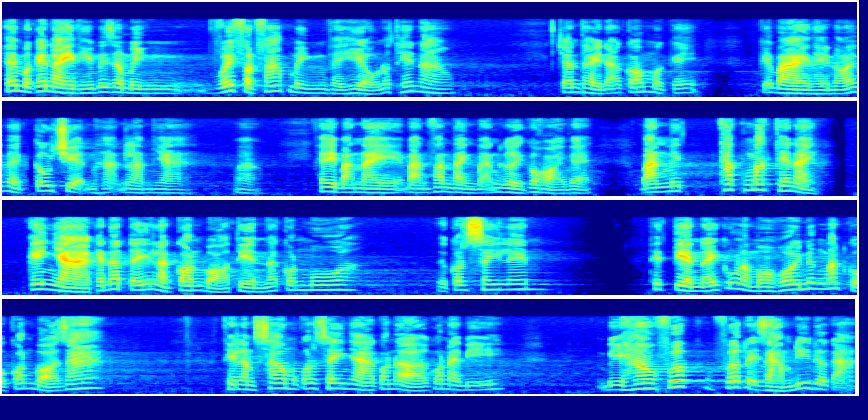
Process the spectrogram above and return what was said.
thế mà cái này thì bây giờ mình với phật pháp mình phải hiểu nó thế nào cho nên thầy đã có một cái cái bài thầy nói về câu chuyện hạn làm nhà wow. thế thì bạn này, bạn phan thành, bạn gửi câu hỏi về, bạn mới thắc mắc thế này. Cái nhà, cái đất đấy là con bỏ tiền ra con mua, rồi con xây lên. Thế tiền ấy cũng là mồ hôi nước mắt của con bỏ ra. Thì làm sao mà con xây nhà, con ở, con lại bị bị hao phước phước lại giảm đi được ạ? À?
